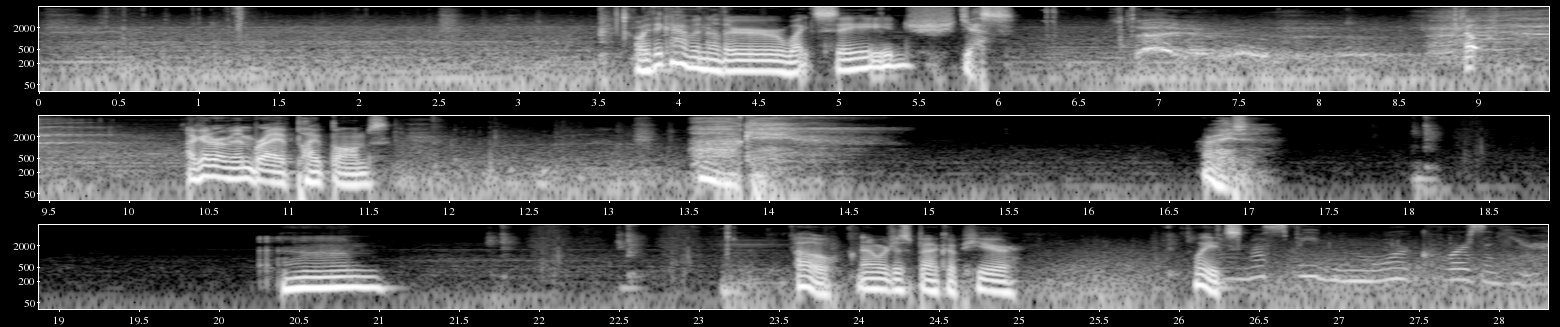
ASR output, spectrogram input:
Oh, I think I have another white sage. Yes. Oh. I gotta remember I have pipe bombs. okay. Alright. Um... Oh, now we're just back up here. Wait, There must be more cores in here.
